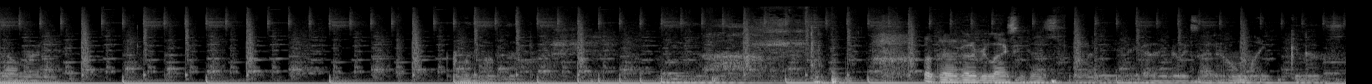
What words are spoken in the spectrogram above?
I'm ready. I'm in love now. okay, I gotta relax because I'm really, I gotta get excited. Oh my goodness.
